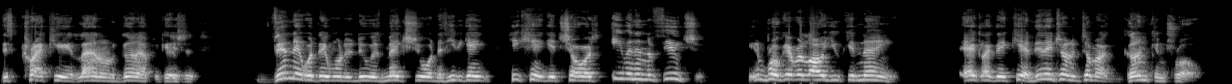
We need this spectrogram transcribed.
this crackhead lying on the gun application, then they what they want to do is make sure that he can't he can't get charged even in the future. He done broke every law you can name. Act like they can. Then they trying to talk about gun control.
